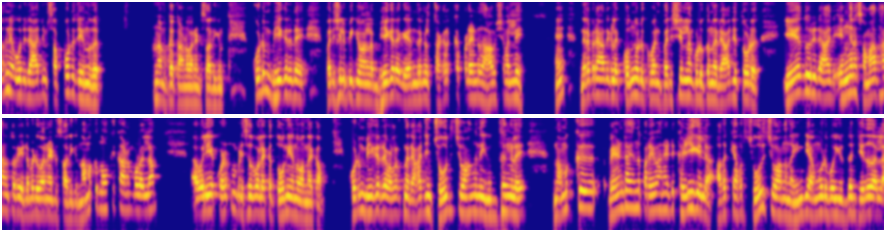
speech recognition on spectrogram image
അതിനെ ഒരു രാജ്യം സപ്പോർട്ട് ചെയ്യുന്നത് നമുക്ക് കാണുവാനായിട്ട് സാധിക്കും. കൊടും ഭീകരരെ പരിശീലിപ്പിക്കുവാനുള്ള ഭീകര കേന്ദ്രങ്ങൾ തകർക്കപ്പെടേണ്ടത് ആവശ്യമല്ലേ? നിരപരാധികളെ കൊന്നൊടുക്കുവാൻ പരിശീലനം കൊടുക്കുന്ന രാജ്യത്തോട് ഏതൊരു രാജ്യ എങ്ങനെ സമാധാനത്തോടെ ഇടപെടുവാനായിട്ട് സാധിക്കും? നമുക്ക് നോക്കിക്കാണുമ്പോഴെല്ലാം വലിയ കുഴപ്പം പിടിച്ചതുപോലെയൊക്കെ തോന്നിയെന്ന് വന്നേക്കാം. കൊടും ഭീകരരെ വളർത്തുന്ന രാജ്യം ചോദിച്ചു വാങ്ങുന്ന യുദ്ധങ്ങളെ നമുക്ക് വേണ്ട എന്ന് പറയുവാനായിട്ട് കഴിയുകയില്ല. അതൊക്കെ അവർ ചോദിച്ചു വാങ്ങുന്ന ഇന്ത്യ അങ്ങോട്ട് പോയി യുദ്ധം ചെയ്തതല്ല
